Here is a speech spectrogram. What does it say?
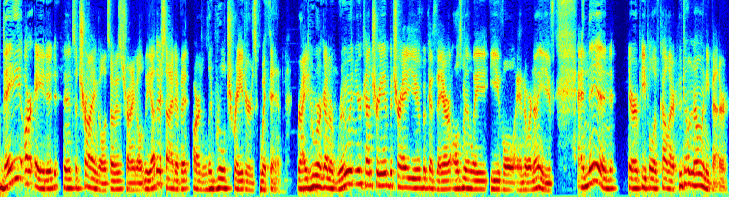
They are aided, and it's a triangle. It's always a triangle. The other side of it are liberal traitors within, right? Who are going to ruin your country and betray you because they are ultimately evil and or naive. And then there are people of color who don't know any better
